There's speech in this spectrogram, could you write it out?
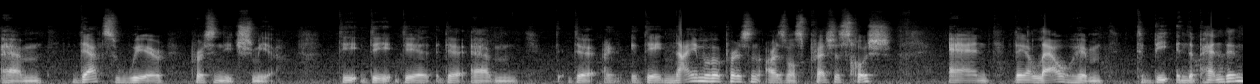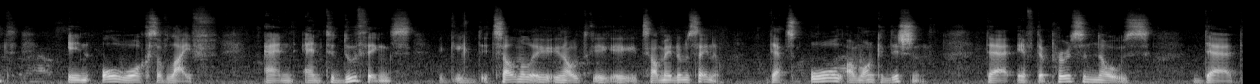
Um, that's where person needs shmir. The the the the um, the uh, the name of a person are his most precious chush, and they allow him to be independent in all walks of life, and and to do things. It's you know it's That's all on one condition, that if the person knows that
